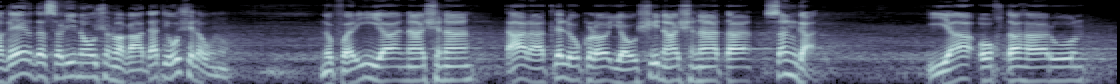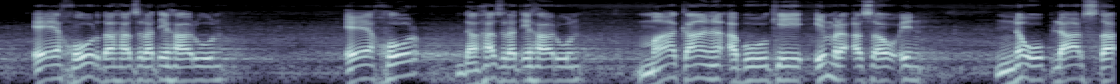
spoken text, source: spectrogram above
بغیر د سړی نه وشو نو غادت یې وشلو نو نو فریا ناشنا تا راتلل وکړو یو شي ناشنا ته څنګه یا اخت هارون ای خور د حضرت هارون ای خور د حضرت هارون ما کان ابو کی امرا اسو ان نو پلار ستا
